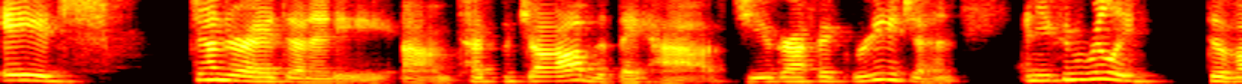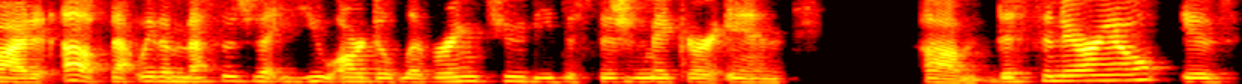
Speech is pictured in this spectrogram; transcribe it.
age, gender identity, um, type of job that they have, geographic region, and you can really divide it up. That way, the message that you are delivering to the decision maker in um, this scenario is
